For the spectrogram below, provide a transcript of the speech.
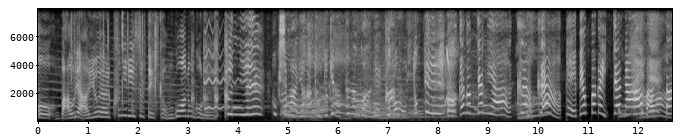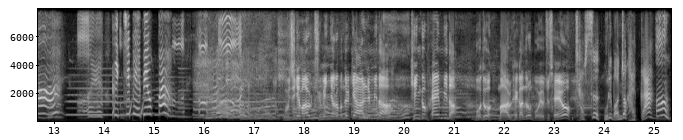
어, 마을에 알려야 할 큰일이 있을 때 경고하는 거래. 큰일? 혹시 말이야 도둑이 나타난 거 아닐까? 그럼 어떡해? 뭐가 걱정이야? 크아 크아 베베 오빠가 있잖아. 맞다. 그치 베베 오빠? 무지개 마을 주민 여러분들께 알립니다. 긴급 회의입니다. 모두 마을 회관으로 모여주세요. 잡스, 우리 먼저 갈까? 응.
